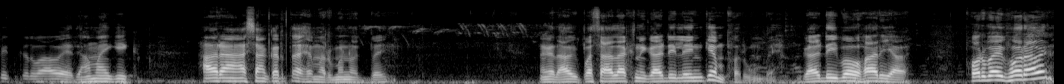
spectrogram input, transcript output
ફિટ કરવા આવે આમાં કંઈક હારા આશા કરતા હે મારા મનોજભાઈ. નકર આવી પચાસ લાખની ગાડી લઈને કેમ ફરવું ભાઈ ગાડી બહુ સારી આવે. ફોર બાય ફોર આવે ને?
